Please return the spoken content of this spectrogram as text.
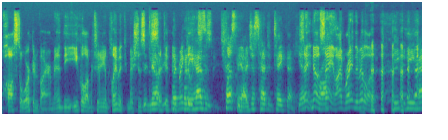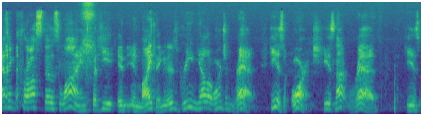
hostile work environment. The Equal Opportunity Employment Commission No, specifically but, but regulates. he hasn't. Trust me, I just had to take that. He Say, no, crossed- same. I'm right in the middle of it. he, he hasn't crossed those lines, but he in in my thing, there's green, yellow, orange, and red. He is orange. He is not red. He is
